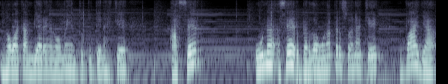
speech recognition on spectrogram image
no va a cambiar en el momento. Tú tienes que hacer una, ser, perdón, una persona que vaya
